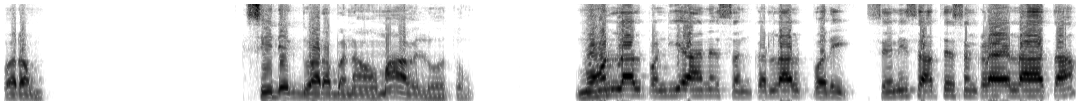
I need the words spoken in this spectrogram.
પરમ. સીડેક દ્વારા બનાવવામાં આવેલું હતું. મોહનલાલ પંડ્યા અને શંકરલાલ પરીખ શેની સાથે સંકળાયેલા હતા?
